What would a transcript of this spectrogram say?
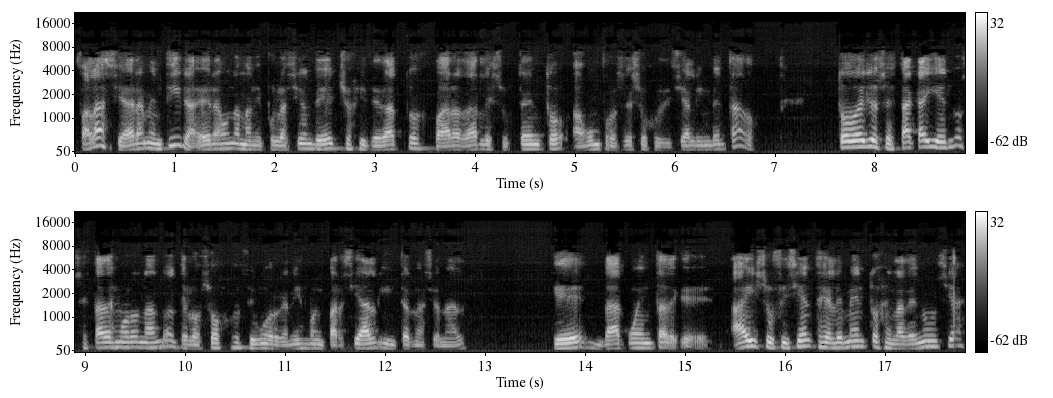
falacia, era mentira, era una manipulación de hechos y de datos para darle sustento a un proceso judicial inventado. Todo ello se está cayendo, se está desmoronando ante los ojos de un organismo imparcial internacional que da cuenta de que hay suficientes elementos en la denuncia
